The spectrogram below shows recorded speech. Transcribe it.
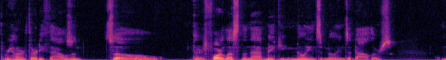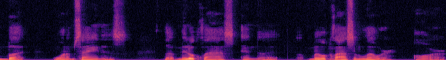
330,000? So there's far less than that making millions and millions of dollars. But what I'm saying is the middle class and the middle class and lower are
